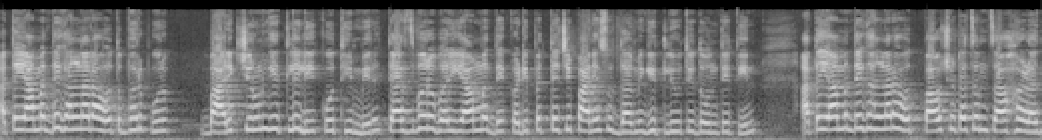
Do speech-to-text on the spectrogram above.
आता यामध्ये घालणार आहोत भरपूर बारीक चिरून घेतलेली कोथिंबीर त्याचबरोबर यामध्ये कडीपत्त्याची पानेसुद्धा मी घेतली होती दोन ते तीन. आता यामध्ये घालणार आहोत पाव छोटा चमचा हळद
